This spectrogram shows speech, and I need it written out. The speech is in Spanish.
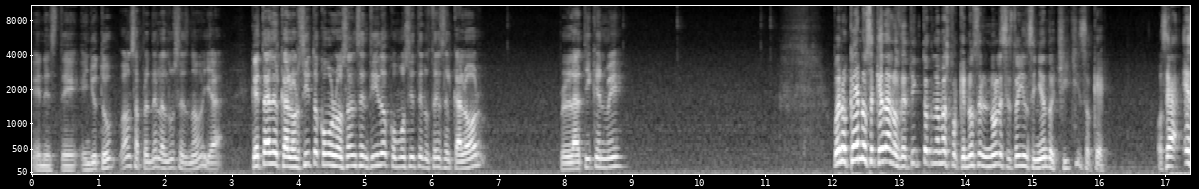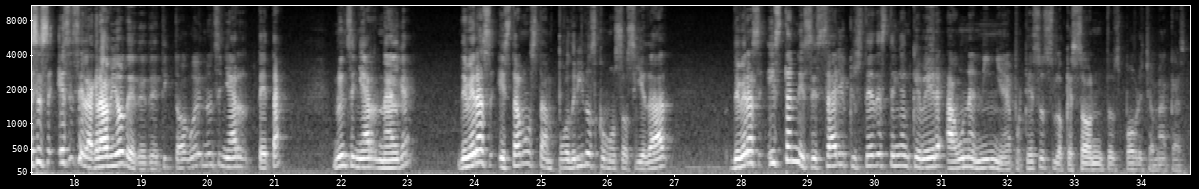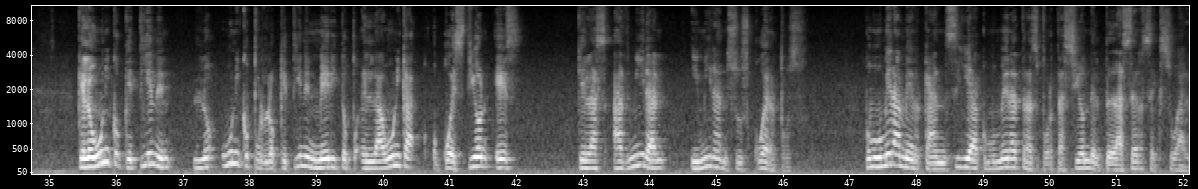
en este en YouTube. Vamos a prender las luces, ¿no? Ya. ¿Qué tal el calorcito? ¿Cómo los han sentido? ¿Cómo sienten ustedes el calor? Platíquenme. Bueno, ¿qué? ¿No se quedan los de TikTok nada más porque no, se, no les estoy enseñando chichis o qué? O sea, ese es, ese es el agravio de, de, de TikTok, güey. No enseñar teta, no enseñar nalga. De veras, estamos tan podridos como sociedad de veras, es tan necesario que ustedes tengan que ver a una niña, porque eso es lo que son, tus pobres chamacas, que lo único que tienen, lo único por lo que tienen mérito, la única cuestión es que las admiran y miran sus cuerpos como mera mercancía, como mera transportación del placer sexual,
